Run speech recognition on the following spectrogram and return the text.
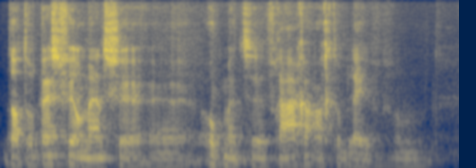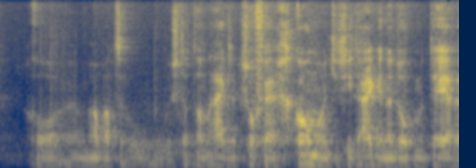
dat er best veel mensen eh, ook met eh, vragen achterbleven. Van, goh, maar wat, hoe, hoe is dat dan eigenlijk zo ver gekomen? Want je ziet eigenlijk in de documentaire,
